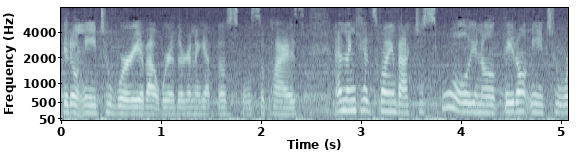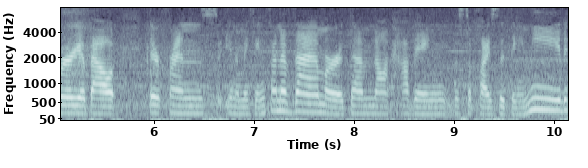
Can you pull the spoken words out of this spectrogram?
they don't need to worry about where they're going to get those school supplies and then kids going back to school you know they don't need to worry about their friends you know making fun of them or them not having the supplies that they need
